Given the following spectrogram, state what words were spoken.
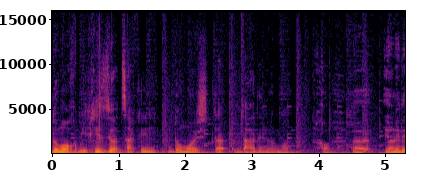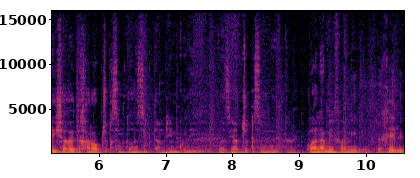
دو ماه خب بیخی زیاد ثقیل دو ماهش ده ده حد نرمال خب یعنی در این شرایط خراب چه قسم تونستی که تمرین کنی؟ وضعیت چه قسم بود؟ والا می‌فهمی خیلی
